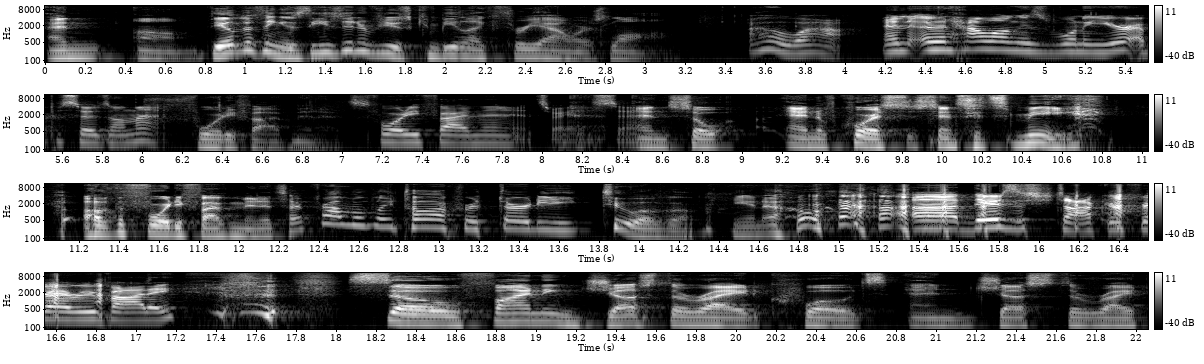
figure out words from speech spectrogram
And um, the other thing is, these interviews can be like three hours long, Oh wow! And and how long is one of your episodes on that? 45 minutes. Forty five minutes, right? So And so, and of course, since it's me, of the 45 minutes, I probably talk for 32 of them, you know? uh, there's a shocker for everybody. so finding just the right quotes and just the right,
